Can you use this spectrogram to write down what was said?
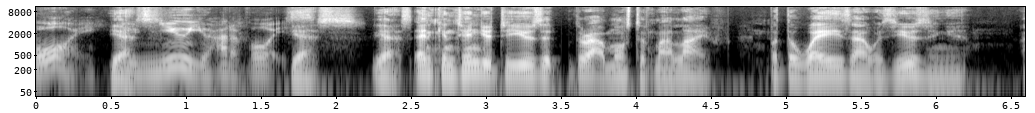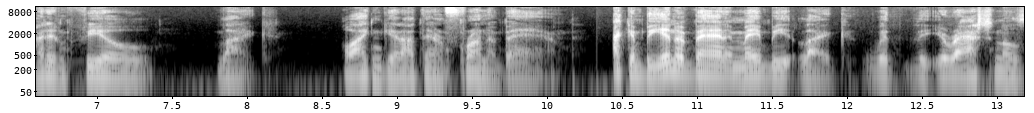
boy. Yes. You knew you had a voice. Yes, yes, and continued to use it throughout most of my life. But the ways I was using it, I didn't feel like oh, I can get out there in front of a band. I can be in a band and maybe like with the Irrationals,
